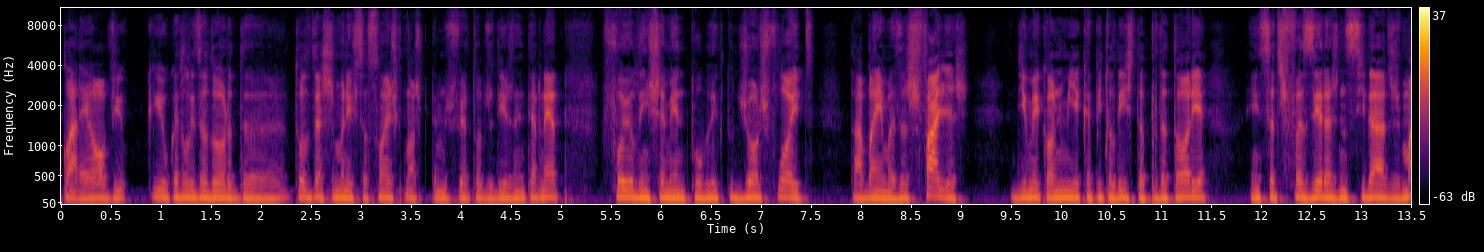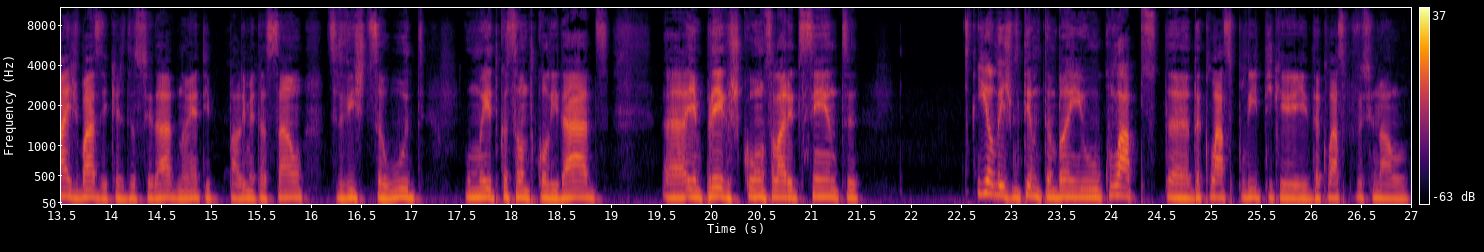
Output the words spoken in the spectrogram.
Claro, é óbvio que o catalisador de todas estas manifestações que nós podemos ver todos os dias na internet foi o linchamento público de George Floyd. Está bem, mas as falhas de uma economia capitalista predatória em satisfazer as necessidades mais básicas da sociedade, não é? Tipo alimentação, serviços de saúde, uma educação de qualidade, uh, empregos com um salário decente, e ao mesmo tempo também o colapso da, da classe política e da classe profissional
